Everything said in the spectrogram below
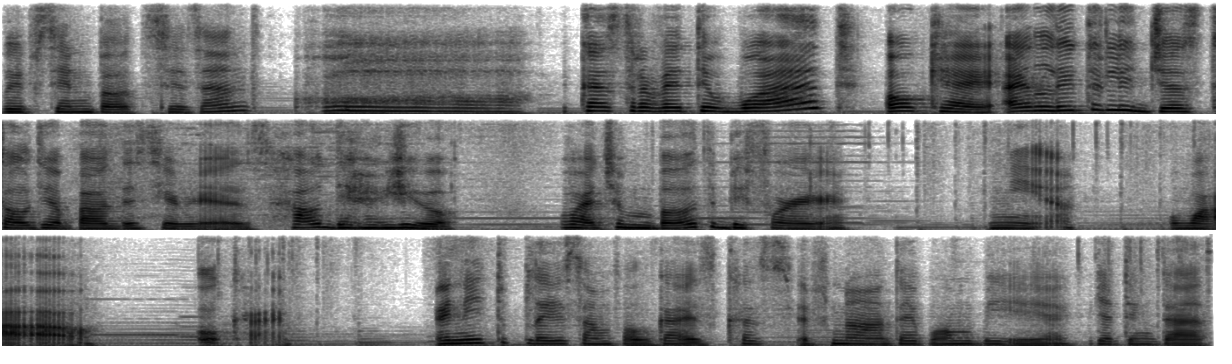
We've seen both seasons. Oh, Castravete, what? Okay, I literally just told you about the series. How dare you watch them both before me? Wow. Okay. I need to play some Fall Guys because if not, I won't be getting that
